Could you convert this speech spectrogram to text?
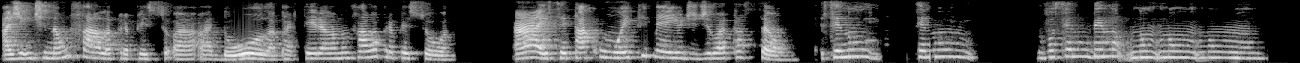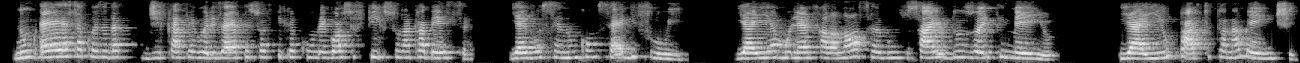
a gente não fala para a pessoa, a doula, a parteira, ela não fala para a pessoa, ah, você tá com 8,5 de dilatação. Você não, você não, você não, não, não, não, não é essa coisa da, de categorizar e a pessoa fica com um negócio fixo na cabeça. E aí você não consegue fluir. E aí a mulher fala, nossa, eu não saio dos 8,5. E aí o parto está na mente.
